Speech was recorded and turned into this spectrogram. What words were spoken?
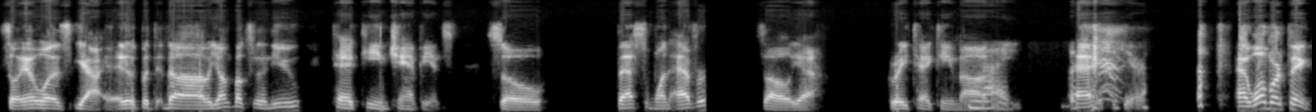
So it was, yeah. It, but the Young Bucks are the new tag team champions. So best one ever. So yeah, great tag team. Uh, nice. That's and, and one more thing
